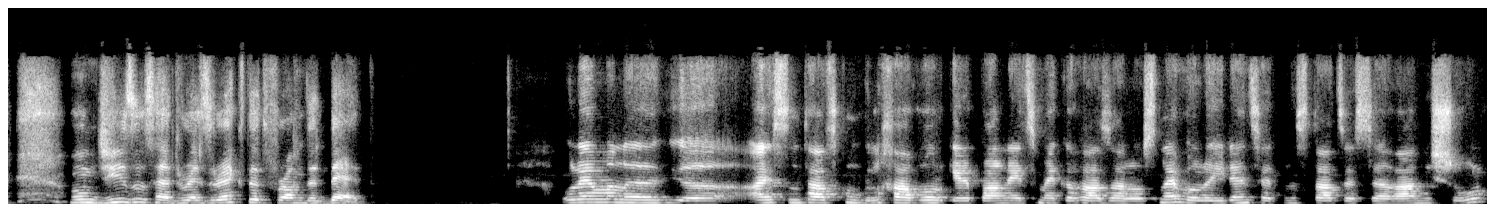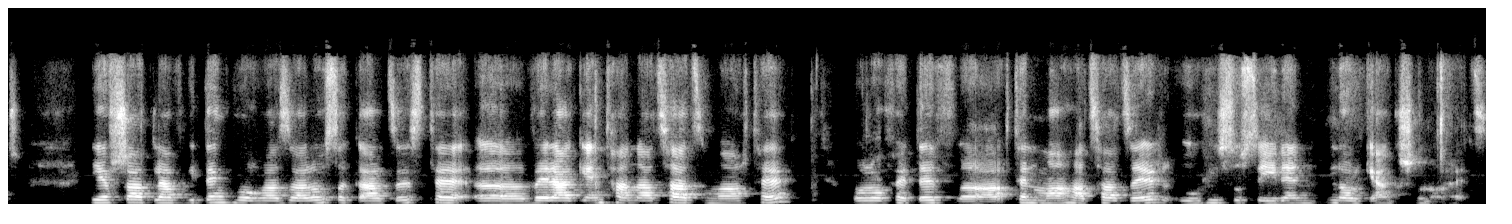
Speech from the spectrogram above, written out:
whom Jesus had resurrected from the dead. Ուրեմն այս ընթացքում գլխավոր կերպարներից մեկը Ղազարոսն է, որը իրենց հետ նստած է սեղանի շուրջ եւ շատ լավ գիտենք, որ Ղազարոսը կարծես թե վերակենդանացած մարդ է, որովհետև արդեն մահացած էր ու Հիսուսը իրեն նոր կյանք շնորհեց։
